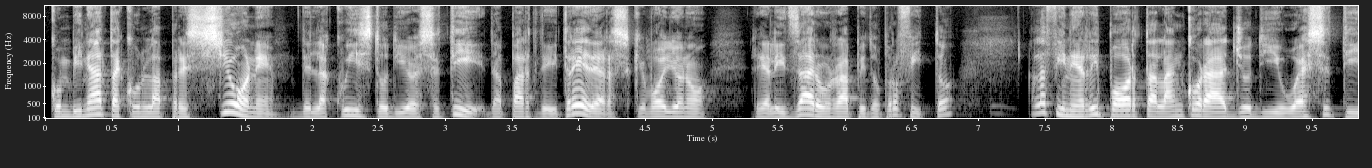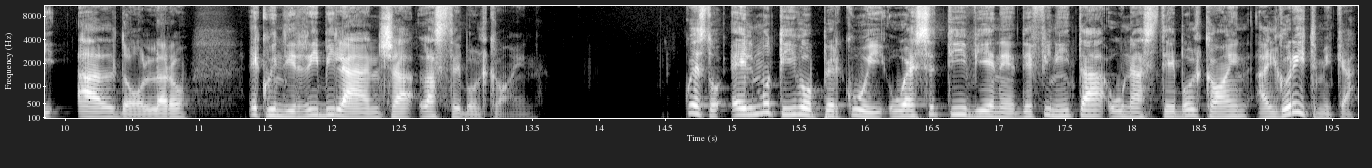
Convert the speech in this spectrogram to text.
combinata con la pressione dell'acquisto di UST da parte dei traders che vogliono realizzare un rapido profitto, alla fine riporta l'ancoraggio di UST al dollaro e quindi ribilancia la stablecoin. Questo è il motivo per cui UST viene definita una stablecoin algoritmica.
